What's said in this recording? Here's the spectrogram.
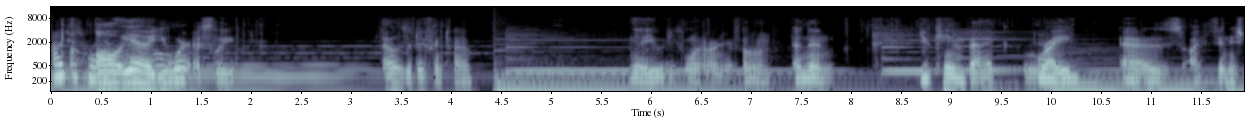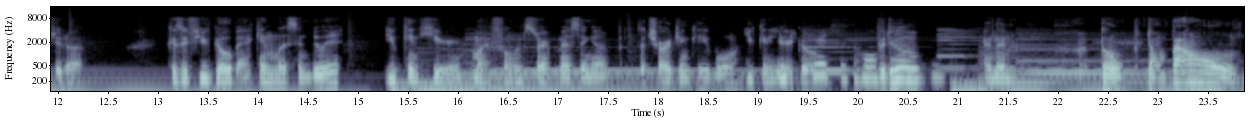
I was just Oh yeah, you weren't asleep. That was a different time. Yeah, you just weren't on your phone, and then you came back right Um, as I finished it up. Because if you go back and listen to it, you can hear my phone start messing up. The charging cable, you can hear it go, hear it the whole Ba-doom. and then boom, boom, boom.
